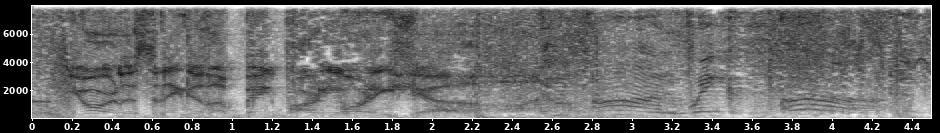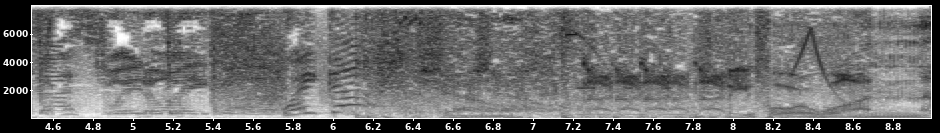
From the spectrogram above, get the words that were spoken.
You're listening to the Big Party Morning Show. Come on, wake up. The best way to wake up. Wake up. Channel 941.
